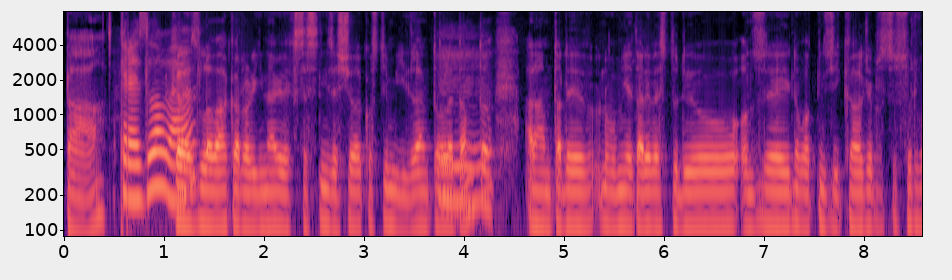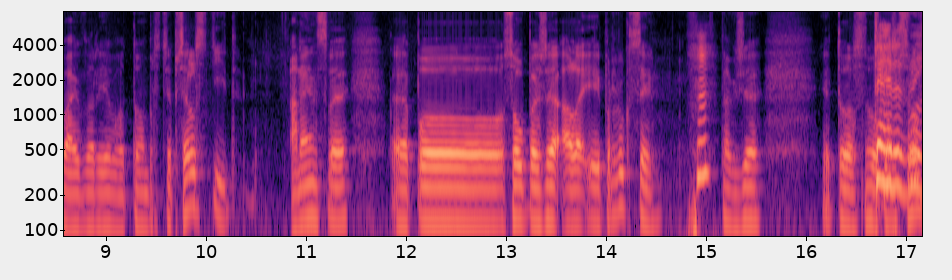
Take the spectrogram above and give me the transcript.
ta Krezlova? Krezlová Karolína, jak se s ní zešel jako s tím jídlem, tohle Mhm. tamto. A nám tady, no mě tady ve studiu Ondřej Novotný říkal, že prostě Survivor je o tom prostě přelstít. A nejen své eh, po soupeře, ale i produkci. Takže je to vlastně. To je hrozný.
